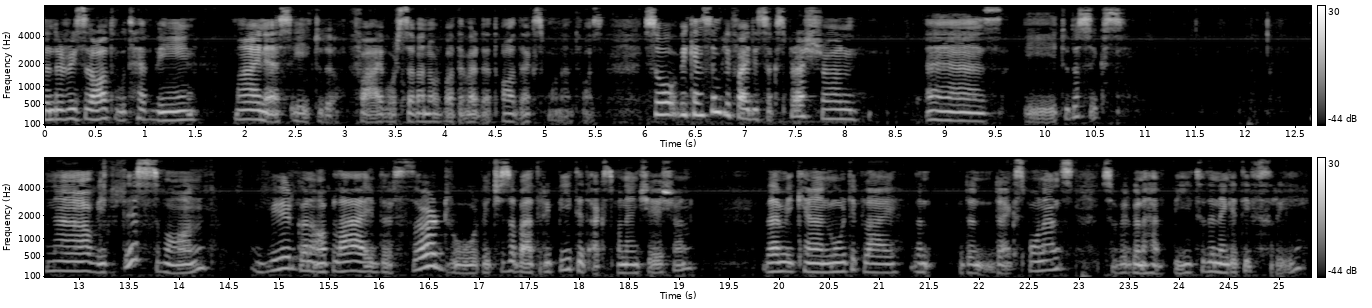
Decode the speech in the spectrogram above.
then the result would have been minus a to the 5 or 7 or whatever that odd exponent was. So we can simplify this expression as a to the 6. Now with this one, we're going to apply the third rule, which is about repeated exponentiation. Then we can multiply the, the, the exponents. So we're going to have b to the negative 3.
